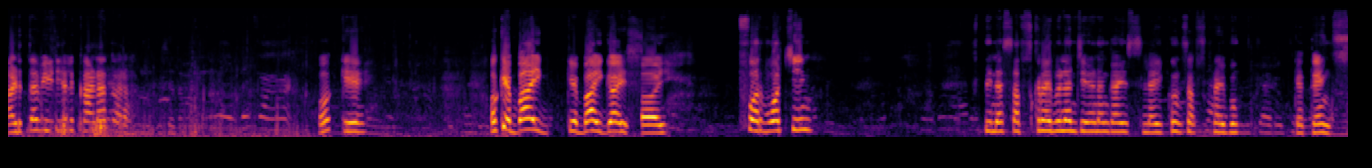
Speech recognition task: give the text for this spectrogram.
അടുത്ത വീഡിയോയിൽ കാണാൻ പറ. Okay okay bye okay bye guys bye for watching പിന്നെ സബ്സ്ക്രൈബ് എല്ലാം ചെയ്യണം ഗൈസ് ലൈക്കും സബ്സ്ക്രൈബും ഓക്കെ താങ്ക്സ്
